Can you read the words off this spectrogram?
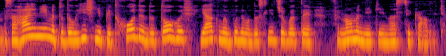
загальні методологічні підходи до того, як ми будемо досліджувати феномен, який нас цікавить.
